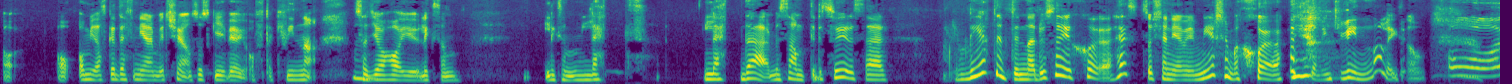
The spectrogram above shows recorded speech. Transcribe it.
och, och, om jag ska definiera mitt kön så skriver jag ju ofta kvinna. Mm. Så att jag har ju liksom, liksom lätt, lätt där. Men samtidigt så är det så här jag vet inte, när du säger sjöhäst så känner jag mig mer som en sjöhäst än en kvinna. Liksom. Åh,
